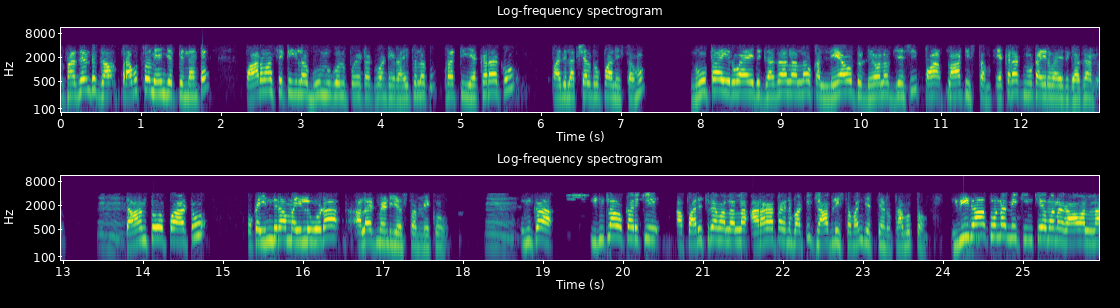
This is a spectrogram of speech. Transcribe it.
ప్రజెంట్ ప్రభుత్వం ఏం చెప్పిందంటే ఫార్మాసిటీలో భూమి కోల్పోయేటటువంటి రైతులకు ప్రతి ఎకరాకు పది లక్షల రూపాయలు ఇస్తాము. నూట ఇరవై ఐదు గజాలలో ఒక లేఅవుట్ డెవలప్ చేసి ప్లా- ప్లాట్ ఇస్తాం. ఎకరాకు నూట ఇరవై ఐదు గజాలు. దాంతో పాటు ఒక ఇందిరమ్మ ఇల్లు కూడా అలాట్మెంట్ చేస్తాం మీకు. ఇంకా ఇంట్లో ఒకరికి ఆ పరిశ్రమలలో అర్హతని బట్టి జాబ్లు ఇస్తామని చెప్పారు ప్రభుత్వం. ఇవి కాకుండా మీకు ఇంకేమైనా కావాలన్నా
